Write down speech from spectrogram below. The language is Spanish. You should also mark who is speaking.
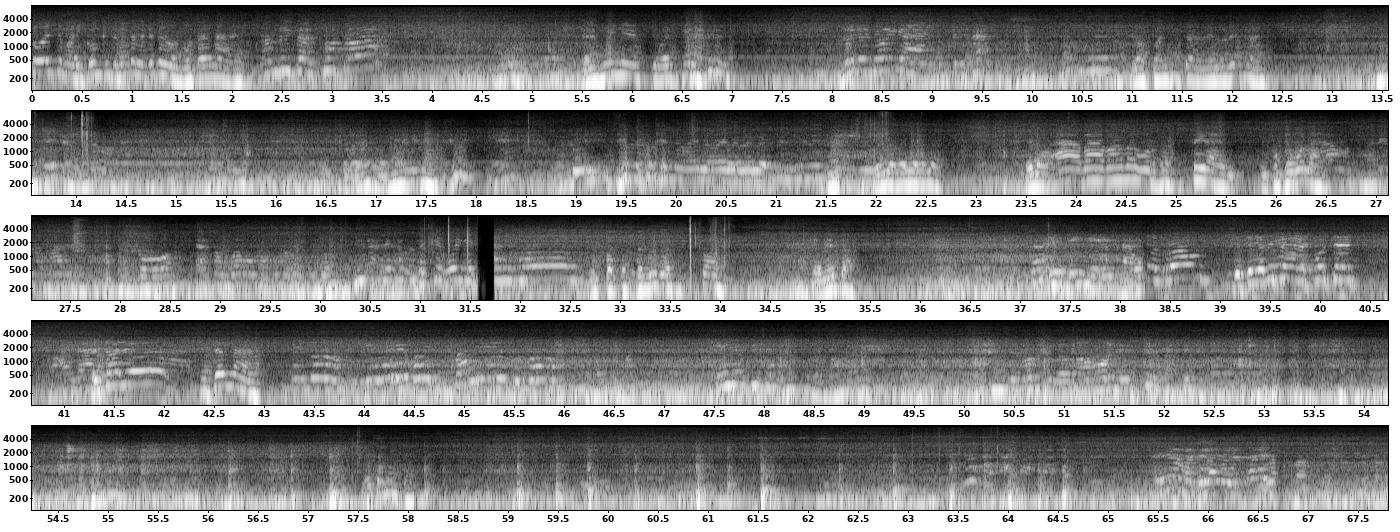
Speaker 1: puto ese maricón que se mete en la casa de los botanas.
Speaker 2: ¿Han visto al puto?
Speaker 1: El Winner que va a esquivar.
Speaker 2: Bueno, no, ya.
Speaker 1: La pandita de la oreja. Velo, velo, velo. Velo. Ah, va, va, va, gordo. Güey es... Las patas de Deportes. Estadio Cisterna. No te metas.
